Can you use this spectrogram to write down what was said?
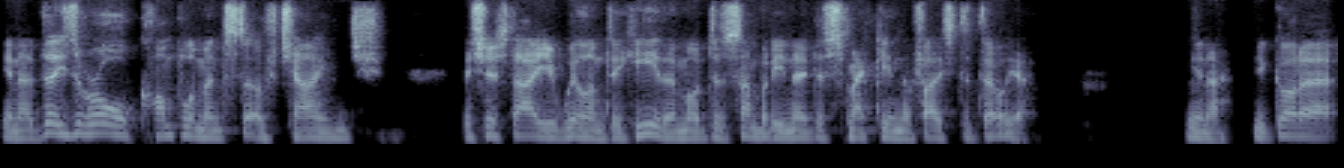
You know, these are all compliments of change. It's just, are you willing to hear them or does somebody need to smack you in the face to tell you? You know, you gotta,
